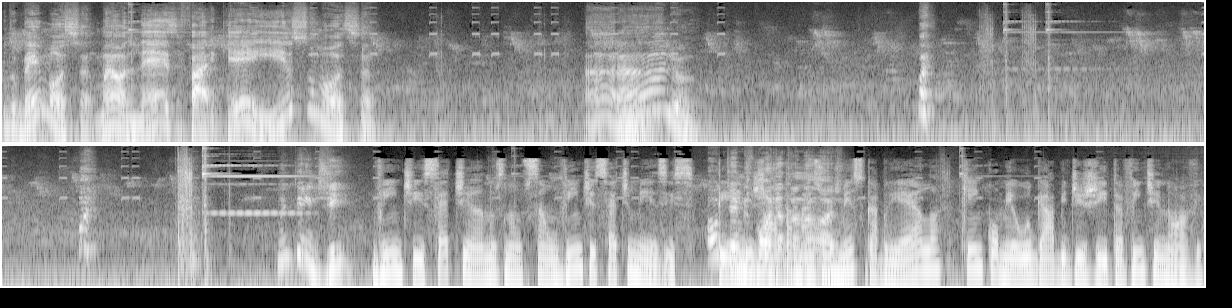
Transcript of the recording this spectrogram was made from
Tudo bem, moça? Maionese, farinha. Que isso, moça? Caralho. Ué. Ué. Não entendi. 27 anos não são 27 meses. Olha o James Bond entrando mais um mês, Gabriela. Quem comeu o Gabi digita 29.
